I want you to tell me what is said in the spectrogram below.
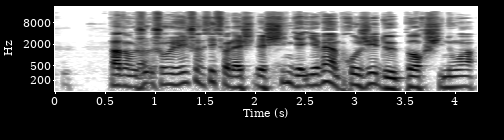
Pardon, je, je voulais juste rester sur la, Chine. Il y avait un projet de port chinois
